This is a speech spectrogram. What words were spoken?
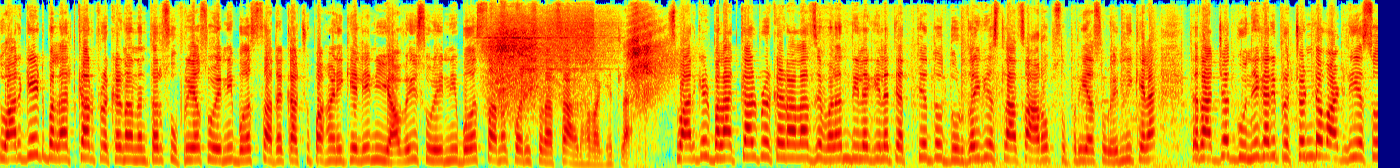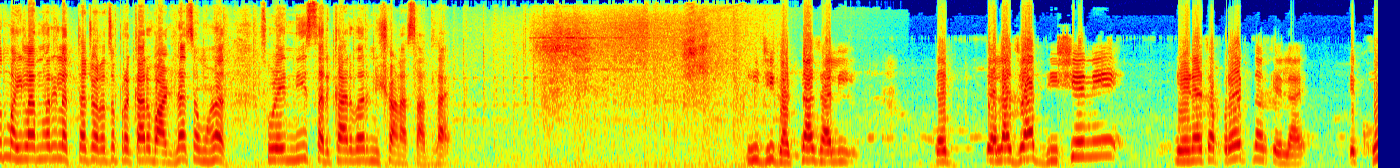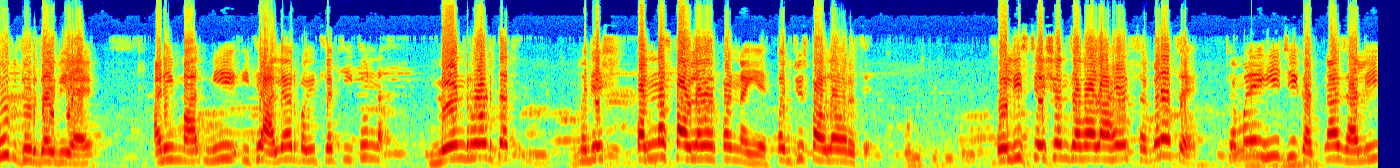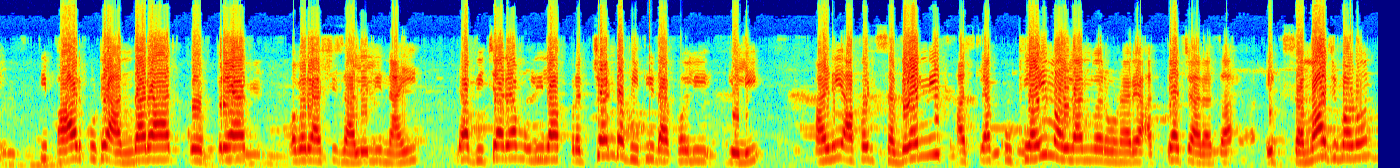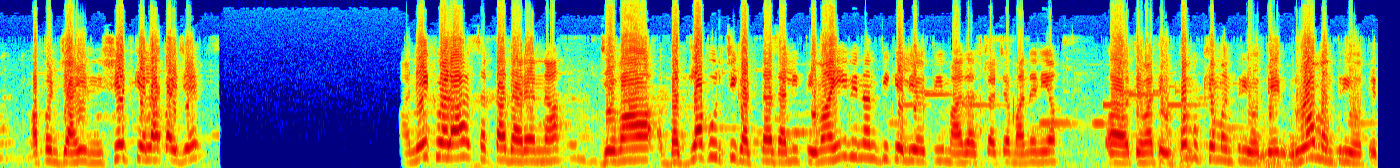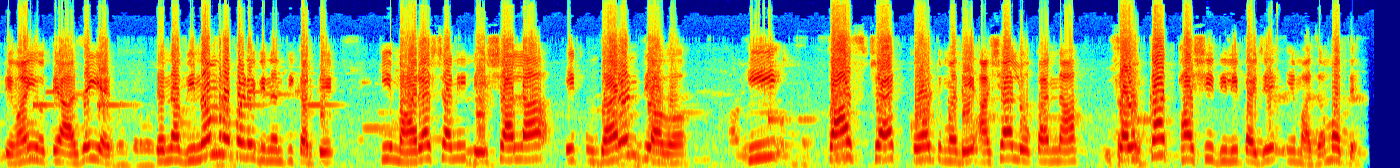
स्वारगेट बलात्कार प्रकरणानंतर सुप्रिया सुळेंनी बस स्थानकाची पाहणी केली आणि यावेळी सुळेंनी बस स्थानक परिसराचा आढावा घेतला. स्वारगेट बलात्कार प्रकरणाला जे वळण दिलं गेलं ते अत्यंत दुर्दैवी असल्याचा आरोप सुप्रिया सुळेंनी केला तर राज्यात गुन्हेगारी प्रचंड वाढली असून महिलांवरील अत्याचाराचा प्रकार वाढल्याचं म्हणत सुळेंनी सरकारवर निशाणा साधलाय. ही जी घटना झाली त्या त्याला ज्या दिशेने नेण्याचा प्रयत्न केलाय ते खूप दुर्दैवी आहे. आणि मा- मी इथे आल्यावर बघितलं की इथून मेन रोड तर म्हणजे पन्नास पावलावर पण नाहीये पंचवीस पावलावरच आहे. पोलीस स्टेशन जवळ. आहे सगळंच आहे. त्यामुळे ही जी घटना झाली ती फार कुठे अंधारात कोपऱ्यात वगैरे अशी झालेली नाही. त्या बिचाऱ्या मुलीला प्रचंड भीती दाखवली गेली. आणि आपण सगळ्यांनीच असल्या कुठल्याही महिलांवर होणाऱ्या अत्याचाराचा एक समाज म्हणून आपण जाहीर निषेध केला पाहिजे. अनेक वेळा सत्ताधाऱ्यांना जेव्हा बदलापूरची घटना झाली तेव्हाही विनंती केली होती महाराष्ट्राच्या माननीय तेव्हा ते उपमुख्यमंत्री होते गृहमंत्री होते तेव्हाही होते आजही आहेत. त्यांना विनम्रपणे विनंती करते की महाराष्ट्राने देशाला एक उदाहरण द्यावं की फास्ट ट्रॅक कोर्टमध्ये अशा लोकांना चौकात फाशी दिली पाहिजे हे माझं मत आहे.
